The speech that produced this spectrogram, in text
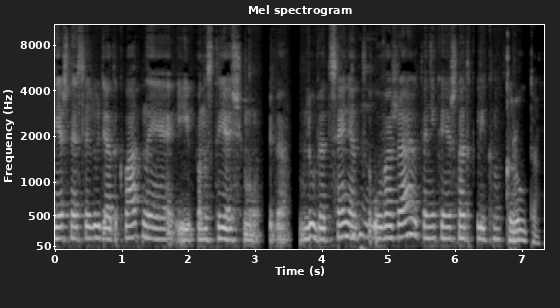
Конечно, если люди адекватные и по-настоящему тебя любят, ценят, Мгм. уважают, они, конечно, откликнут. Круто.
